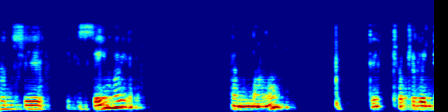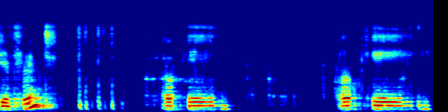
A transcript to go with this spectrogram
হচ্ছে সেম হয়ে গেল। Now they're totally different okay. Okay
